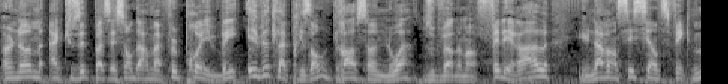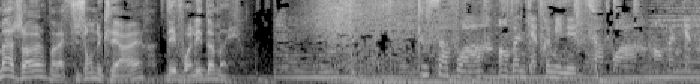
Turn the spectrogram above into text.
Un homme accusé de possession d'armes à feu prohibées évite la prison grâce à une loi du gouvernement fédéral et une avancée scientifique majeure dans la fusion nucléaire dévoilée demain. Tout savoir en 24 minutes. Tout savoir en 24 minutes.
